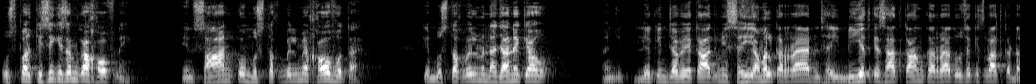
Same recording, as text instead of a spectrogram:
اس پر کسی قسم کا خوف نہیں۔ انسان کو مستقبل میں خوف ہوتا ہے کہ مستقبل میں نہ جانے کیا ہو۔ ہاں جی لیکن جب ایک آدمی صحیح عمل کر رہا ہے، صحیح نیت کے ساتھ کام کر رہا ہے، تو اسے کس بات کا ڈر؟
